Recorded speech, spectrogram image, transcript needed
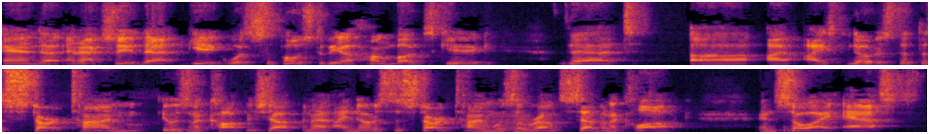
and uh, and actually that gig was supposed to be a humbugs gig. That uh, I, I noticed that the start time it was in a coffee shop, and I, I noticed the start time was around seven o'clock, and so I asked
